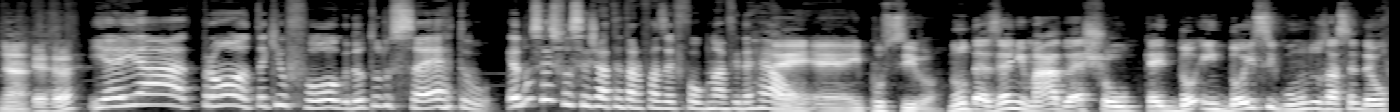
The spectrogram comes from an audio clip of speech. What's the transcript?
é. E aí, ah, pronto, aqui o fogo, deu tudo certo. Eu não sei se vocês já tentaram fazer fogo na vida real. É, é impossível. No desenho animado é show. Que aí do- em dois segundos acendeu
